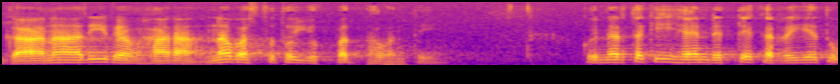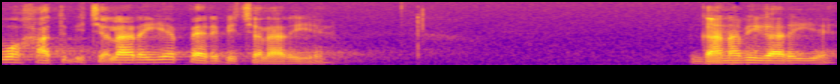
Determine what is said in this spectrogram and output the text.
गानादि व्यवहारा न वस्तु तो युगपत भवंती कोई नर्तकी है, नृत्य कर रही है तो वो हाथ भी चला रही है, पैर भी चला रही है। गाना भी गा रही है।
